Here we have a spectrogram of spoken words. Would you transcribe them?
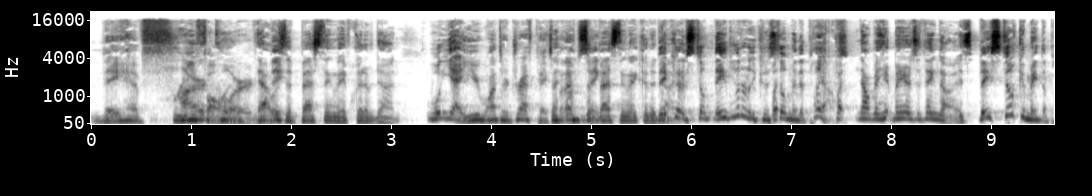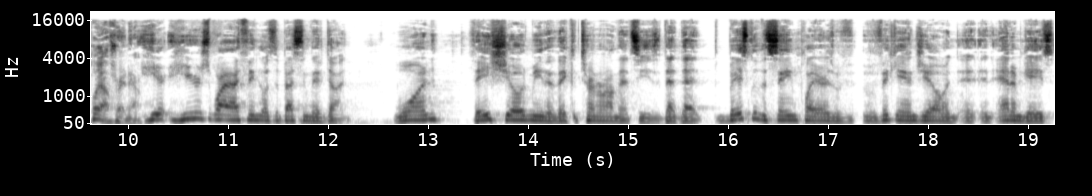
They have free Hardcore. fallen. That was the best thing they could have done. well, yeah. You want their draft picks, That but I'm was the saying best thing they could have They done. could have still. They literally could have still made the playoffs. But no, but, here, but here's the thing though. It's they still can make the playoffs right now. here here's why I think it was the best thing they've done. One, they showed me that they could turn around that season. That that basically the same players with, Vic Angio and, and, Adam Gates,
